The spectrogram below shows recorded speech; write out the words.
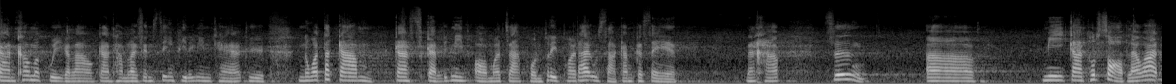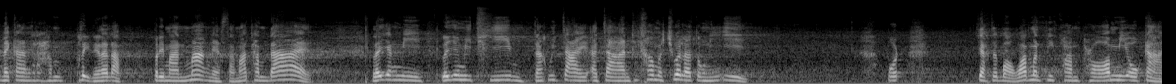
การเข้ามาคุยกับเรา การทำ licensing พีลิกนินแคร์คือนวัตกรรม การสกัดลิกนินออกมาจากผลผลิตพลอยได้อุตสาหกรรมเกษตรนะครับ ซึ่งมีการทดสอบแล้วว่าในการทำผลิตในระดับปริมาณมากเนี่ยสามารถทำได้ และยังมีแล้วยังมีทีมนักวิจัยอาจารย์ที่เข้ามาช่วยเราตรงนี้อีกอยากจะบอกว่ามันมีความพร้อมมีโอกาส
